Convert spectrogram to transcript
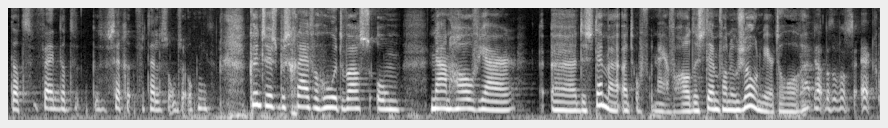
Dat, dat zeggen, vertellen ze ons ook niet. Kunt u eens beschrijven hoe het was om na een half jaar uh, de stemmen, of nou ja, vooral de stem van uw zoon weer te horen? Ja, dat was echt,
